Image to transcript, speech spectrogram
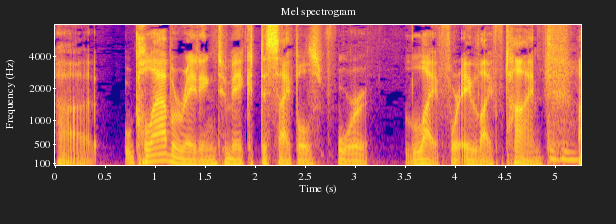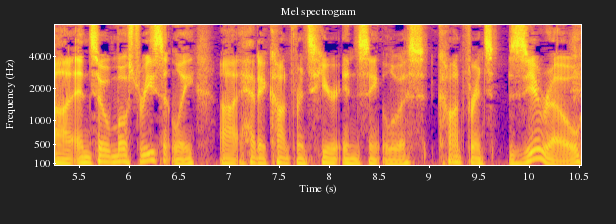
uh, collaborating to make disciples for life for a lifetime. Mm-hmm. Uh, and so most recently uh, had a conference here in St. Louis, Conference Zero.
